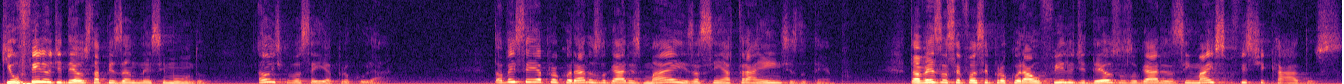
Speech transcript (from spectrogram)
que o Filho de Deus está pisando nesse mundo, aonde que você ia procurar? Talvez você ia procurar nos lugares mais assim atraentes do tempo. Talvez você fosse procurar o Filho de Deus nos lugares assim mais sofisticados.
